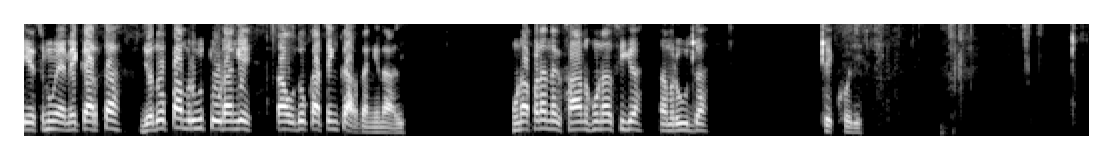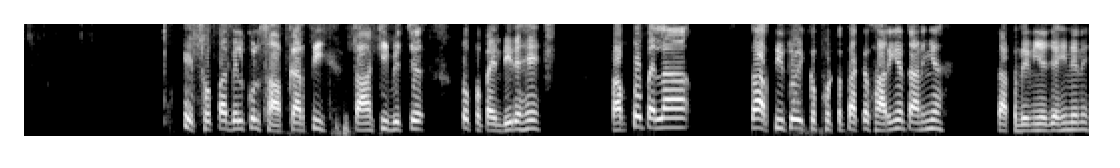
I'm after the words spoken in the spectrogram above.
ਇਸ ਨੂੰ ਐਵੇਂ ਕਰਤਾ। ਜਦੋਂ ਆਪਾਂ ਅਮਰੂਦ ਤੋੜਾਂਗੇ, ਤਾਂ ਉਦੋਂ ਕਟਿੰਗ ਕਰ ਦਾਂਗੇ ਨਾਲ ਹੀ। ਹੁਣ ਆਪਣਾ ਨੁਕਸਾਨ ਹੋਣਾ ਸੀਗਾ ਅਮਰੂਦ ਦਾ। ਦੇਖੋ ਜੀ। ਇੱਥੋਂ ਆਪਾਂ ਬਿਲਕੁਲ ਸਾਫ਼ ਕਰਤੀ ਤਾਂ ਕਿ ਵਿੱਚ ਧੁੱਪ ਪੈਂਦੀ ਰਹੇ। ਸਭ ਤੋਂ ਪਹਿਲਾਂ ਧਰਤੀ ਤੋਂ 1 ਫੁੱਟ ਤੱਕ ਸਾਰੀਆਂ ਟਾਹਣੀਆਂ ਕੱਟ ਦੇਣੀਆਂ ਚਾਹੀਦੀਆਂ ਨੇ।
